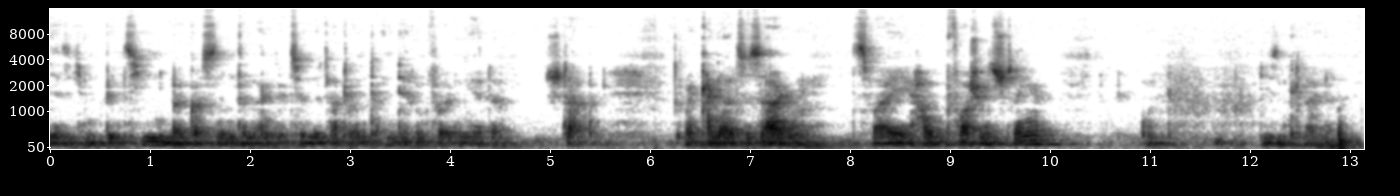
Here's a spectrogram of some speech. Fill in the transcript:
der sich mit Benzin übergossen und dann angezündet hatte und an deren Folgen er da starb. Man kann also sagen, zwei Hauptforschungsstränge diesen kleinen.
